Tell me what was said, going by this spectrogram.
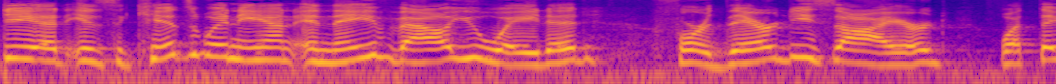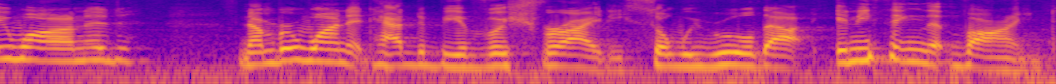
did is the kids went in and they evaluated for their desired what they wanted. Number one, it had to be a bush variety. So we ruled out anything that vined.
